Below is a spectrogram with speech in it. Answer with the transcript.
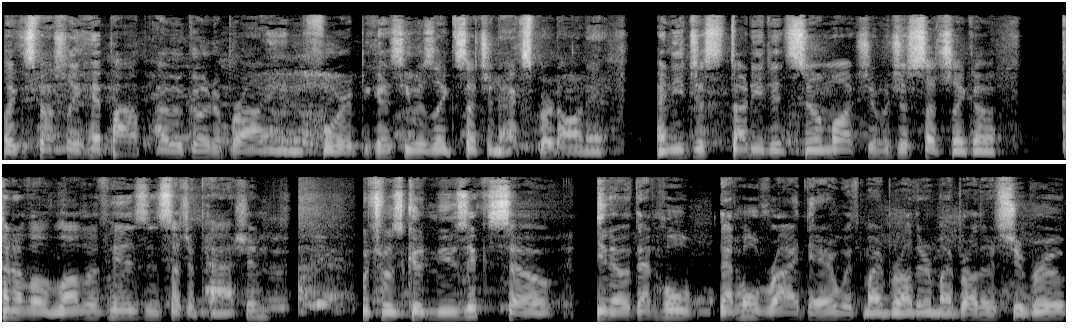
like especially hip hop, I would go to Brian for it because he was like such an expert on it. And he just studied it so much and was just such like a kind of a love of his and such a passion, which was good music. So, you know, that whole that whole ride there with my brother and my brother Subaru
